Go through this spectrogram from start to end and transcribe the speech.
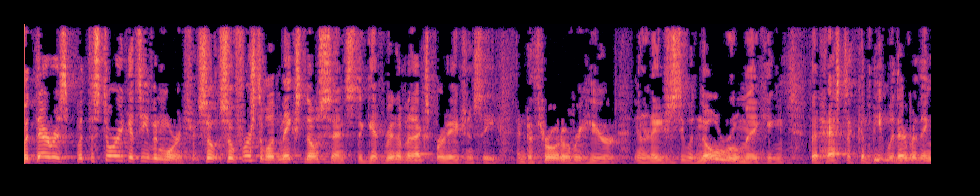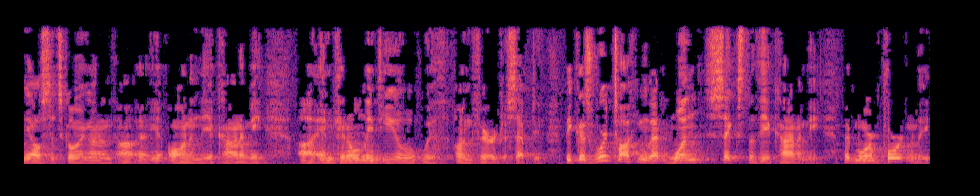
But there is, but the story gets even more interesting. So, so first of all, it makes no sense to get rid of an expert agency and to throw it over here in an agency with no rulemaking that has to compete with everything else that's going on uh, on in the economy uh, and can only deal with unfair deceptive. Because we're talking about one sixth of the economy, but more importantly,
